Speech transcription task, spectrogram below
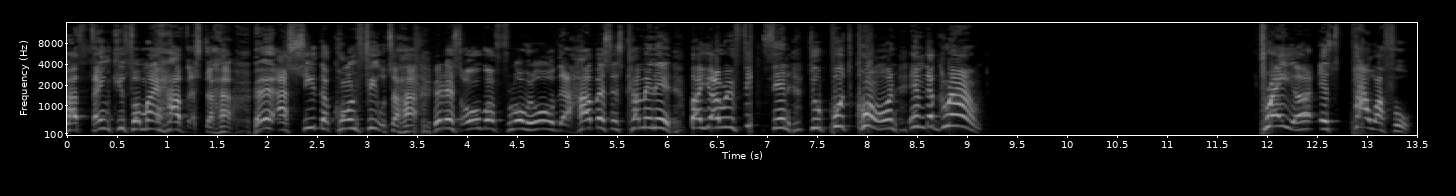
uh, thank you for my harvest. Uh, I see the cornfields. It is overflowing. Oh, the harvest is coming in. But you are refusing to put corn in the ground. Prayer is powerful.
